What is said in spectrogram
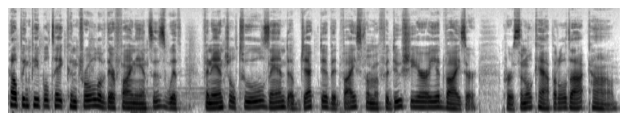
helping people take control of their finances with financial tools and objective advice from a fiduciary advisor. PersonalCapital.com.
